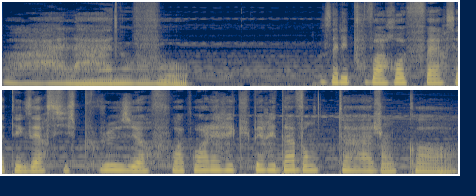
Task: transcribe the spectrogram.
Voilà, à nouveau. Vous allez pouvoir refaire cet exercice plusieurs fois pour aller récupérer davantage encore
